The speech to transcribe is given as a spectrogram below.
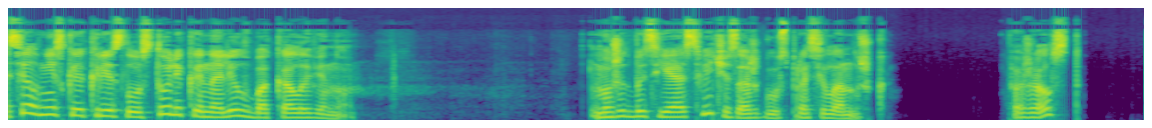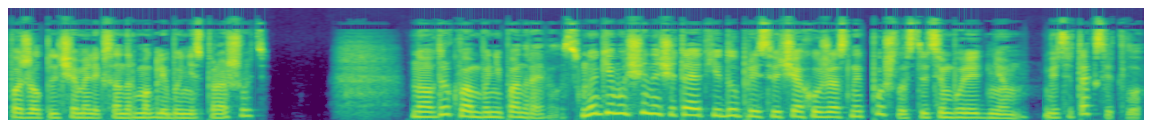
сел в низкое кресло у столика и налил в бокалы вино. «Может быть, я свечи зажгу?» — спросила Аннушка. «Пожалуйста», — пожал плечами Александр, могли бы не спрашивать. «Ну а вдруг вам бы не понравилось? Многие мужчины считают еду при свечах ужасной пошлостью, тем более днем, ведь и так светло».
